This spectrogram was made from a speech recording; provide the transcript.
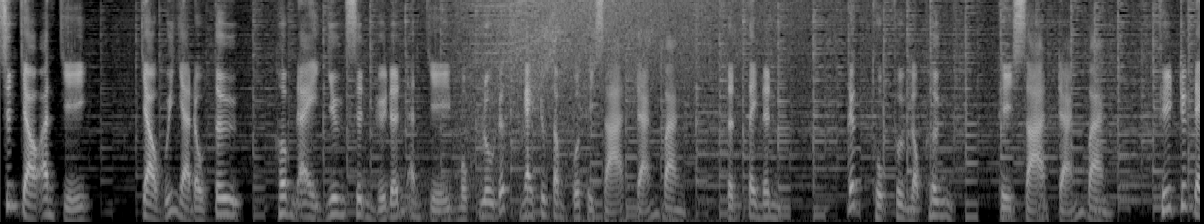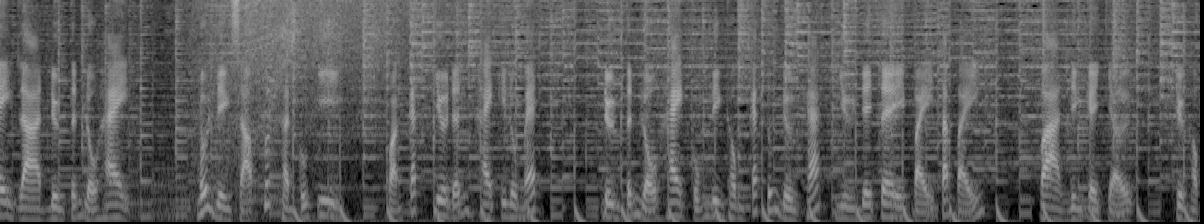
Xin chào anh chị, chào quý nhà đầu tư. Hôm nay Dương xin gửi đến anh chị một lô đất ngay trung tâm của thị xã Trảng Bàng, tỉnh Tây Ninh. Đất thuộc phường Lộc Hưng, thị xã Trảng Bàng. Phía trước đây là đường tỉnh lộ 2, nối liền xã Phước Thành Củ Chi, khoảng cách chưa đến 2 km. Đường tỉnh lộ 2 cũng liên thông các tuyến đường khác như DT 787 và liên kề chợ, trường học,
